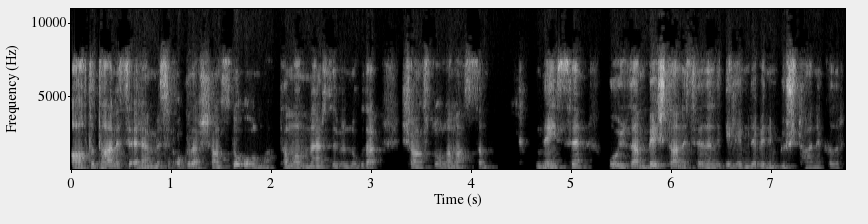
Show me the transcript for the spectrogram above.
6 tanesi elenmesin. O kadar şanslı olma. Tamam mı? Her seferinde o kadar şanslı olamazsın. Neyse o yüzden 5 tanesinin elimde benim 3 tane kalır.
